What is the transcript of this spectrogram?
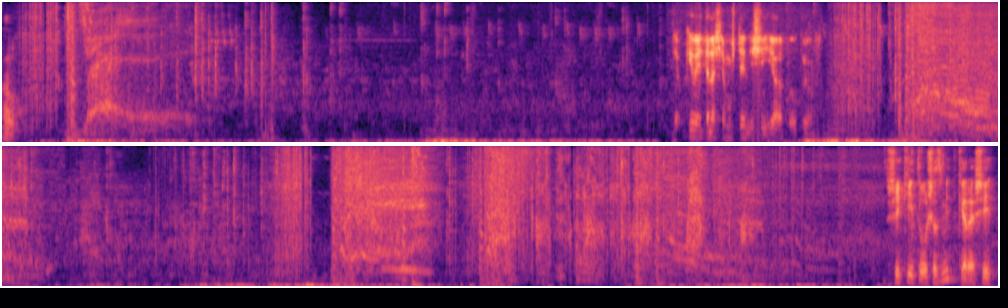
oh. Jó, kivételesen most én is így fogok ülni. Sikítós, az mit keres itt?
